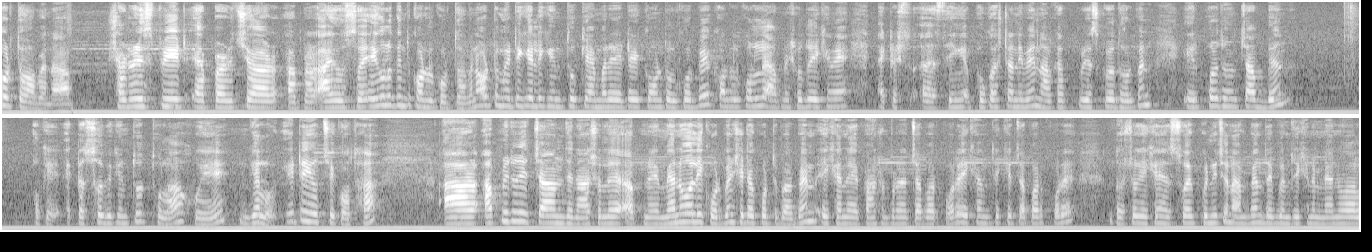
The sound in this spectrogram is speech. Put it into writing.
করতে হবে না। শাটার স্পিড অ্যাপারচার আপনার আইওসো এগুলো কিন্তু কন্ট্রোল করতে হবে না। অটোমেটিক্যালি কিন্তু ক্যামেরা এটাকে কন্ট্রোল করবে। কন্ট্রোল করলে আপনি শুধু এখানে একটা সিং ফোকাসটা নেবেন, হালকা প্রেস করে ধরবেন। এরপর যখন চাপবেন ওকে একটা ছবি কিন্তু তোলা হয়ে গেল। এটাই হচ্ছে কথা। আর আপনি যদি চান যে না, আসলে আপনি ম্যানুয়ালি করবেন, সেটা করতে পারবেন। এখানে ফাংশন বাটনে চাপার পরে, এখান থেকে চাপার পরে, দর্শক এখানে সোয়াইপ করে নিচে নামবেন। দেখবেন যে এখানে ম্যানুয়াল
